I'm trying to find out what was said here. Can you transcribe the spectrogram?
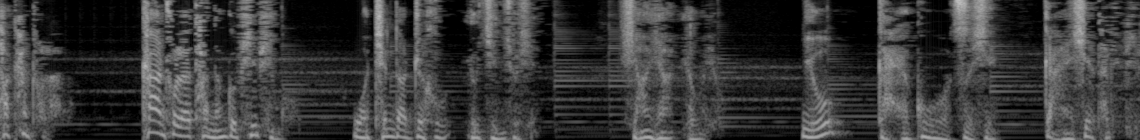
他看出来了，看出来他能够批评我，我听到之后有警觉性，想想有没有，有改过自新，感谢他的批评，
